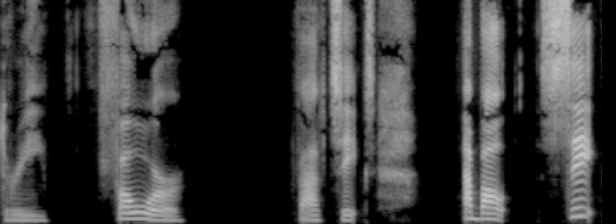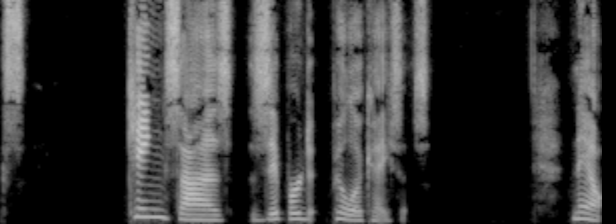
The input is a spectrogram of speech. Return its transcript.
three, four, five, six. I bought six king size zippered pillowcases. Now,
